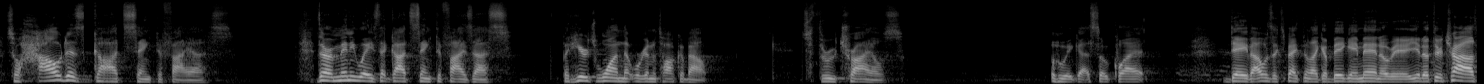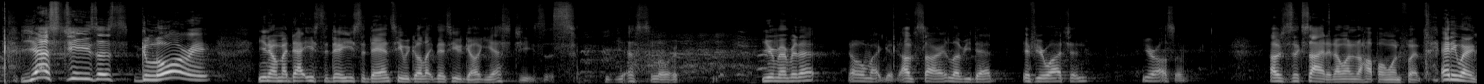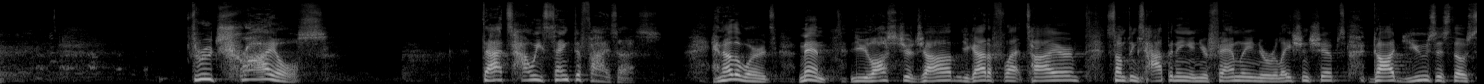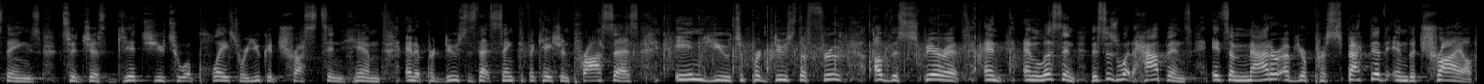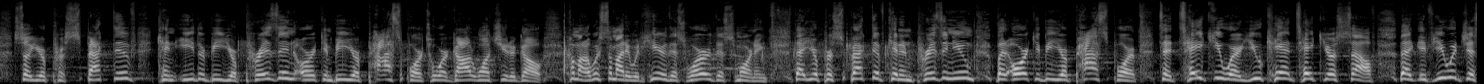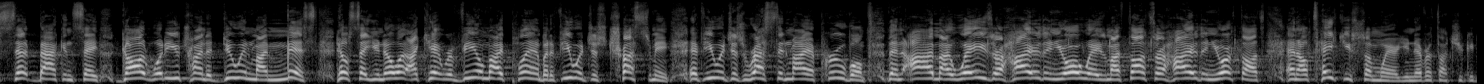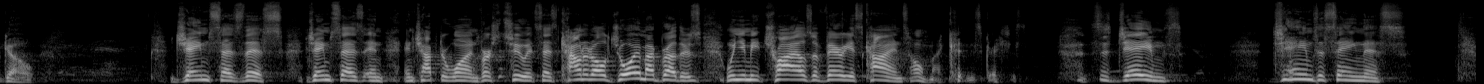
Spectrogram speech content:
So, how does God sanctify us? There are many ways that God sanctifies us, but here's one that we're going to talk about it's through trials. Oh, it got so quiet. Dave, I was expecting like a big amen over here, you know, through trials. Yes, Jesus, glory. You know, my dad used to do, he used to dance. He would go like this. He would go, Yes, Jesus. Yes, Lord. You remember that? Oh, my goodness. I'm sorry. Love you, Dad. If you're watching, you're awesome. I was just excited. I wanted to hop on one foot. Anyway, through trials, that's how he sanctifies us. In other words, man, you lost your job, you got a flat tire, something's happening in your family and your relationships. God uses those things to just get you to a place where you could trust in Him, and it produces that sanctification process in you to produce the fruit of the Spirit. And, and listen, this is what happens it's a matter of your perspective in the trial. So, your perspective can either be your prison or it can be your passport to where God wants you to go. Come on, I wish somebody would hear this word this morning that your perspective can imprison you, but or it could be your passport to take you where you can't take yourself. That if you would just sit back and say, God, what are you trying to do in my midst? He'll say, You know what? I can't reveal my plan, but if you would just trust me, if you would just rest in my approval, then I, my ways are higher than your ways, my thoughts are higher than your thoughts, and I'll take you somewhere you never thought you could go. James says this. James says in, in chapter 1, verse 2, it says, Count it all joy, my brothers, when you meet trials of various kinds. Oh my goodness gracious. This is James. James is saying this.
